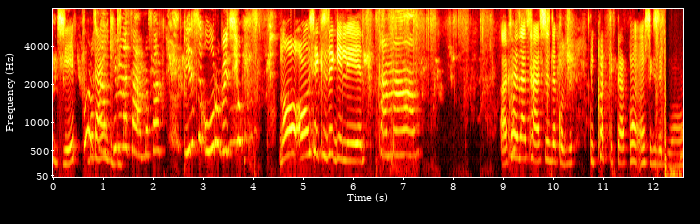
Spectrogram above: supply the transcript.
gizlice buradan Masal kim masal? Masal. Birisi Uğur Böcek. No 18'e gelin. Tamam. Arkadaşlar tersizle konuşuyor. Dikkat dikkat. Lan 18'e gelin. Lan!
